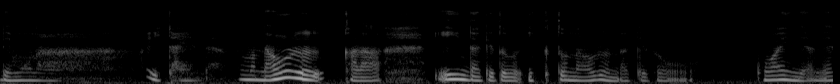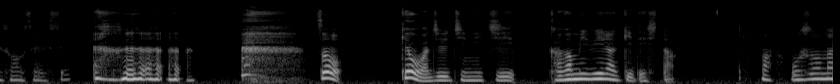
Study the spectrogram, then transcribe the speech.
でもな痛いんだよ、まあ、治からいいんだけど行くと治るんだけど怖いんだよねその先生。そう。今日は11日鏡開きでした。まあお供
